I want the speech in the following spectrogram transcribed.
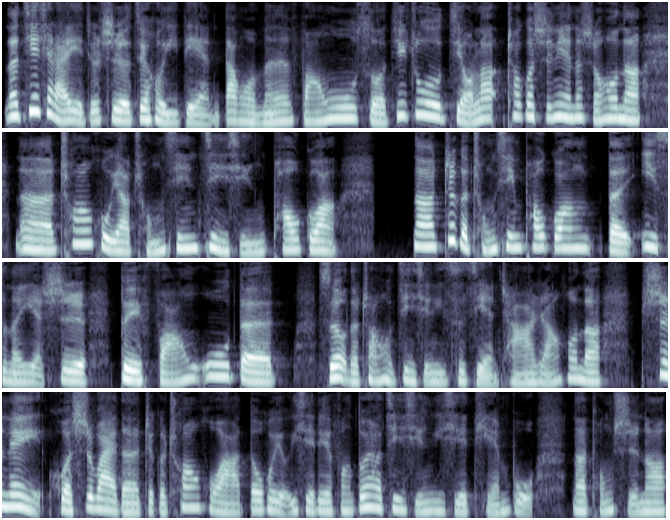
那接下来也就是最后一点，当我们房屋所居住久了，超过十年的时候呢，那窗户要重新进行抛光。那这个重新抛光的意思呢，也是对房屋的所有的窗户进行一次检查，然后呢，室内或室外的这个窗户啊，都会有一些裂缝，都要进行一些填补。那同时呢，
